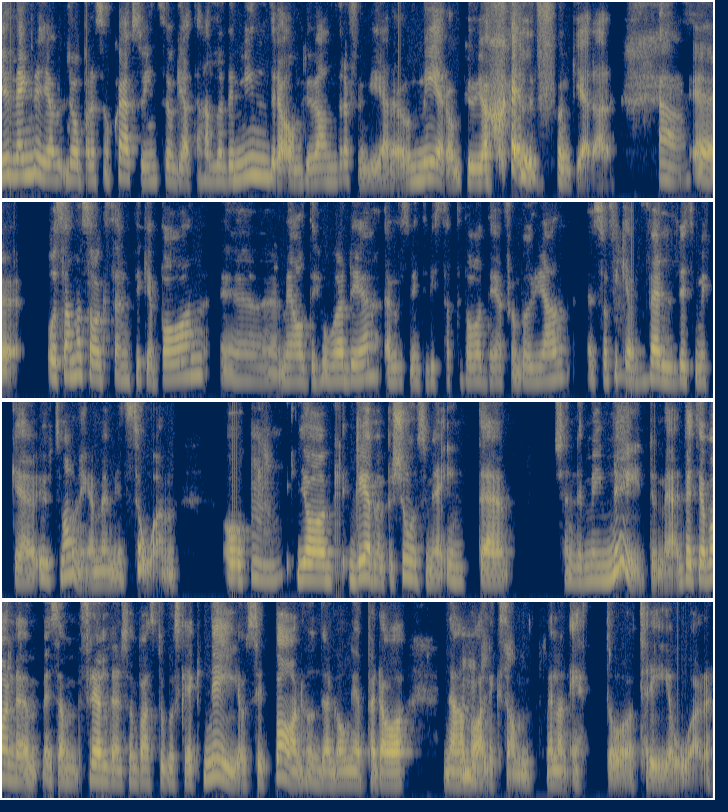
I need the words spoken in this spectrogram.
ju, längre jag jobbade som chef så insåg jag att det handlade mindre om hur andra fungerar och mer om hur jag själv fungerar. Ja. Eh, och samma sak sen fick jag barn eh, med ADHD, eller som inte visste att det var det från början. Så fick jag väldigt mycket utmaningar med min son. Och mm. jag blev en person som jag inte kände mig nöjd med. Vet, jag var den där liksom, föräldern som bara stod och skrek nej åt sitt barn hundra gånger per dag när han mm. var liksom, mellan ett och tre år.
